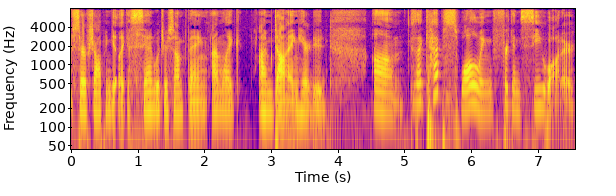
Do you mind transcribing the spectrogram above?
surf shop and get like a sandwich or something. I'm like, I'm dying here, dude. Um, cuz I kept swallowing freaking seawater.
